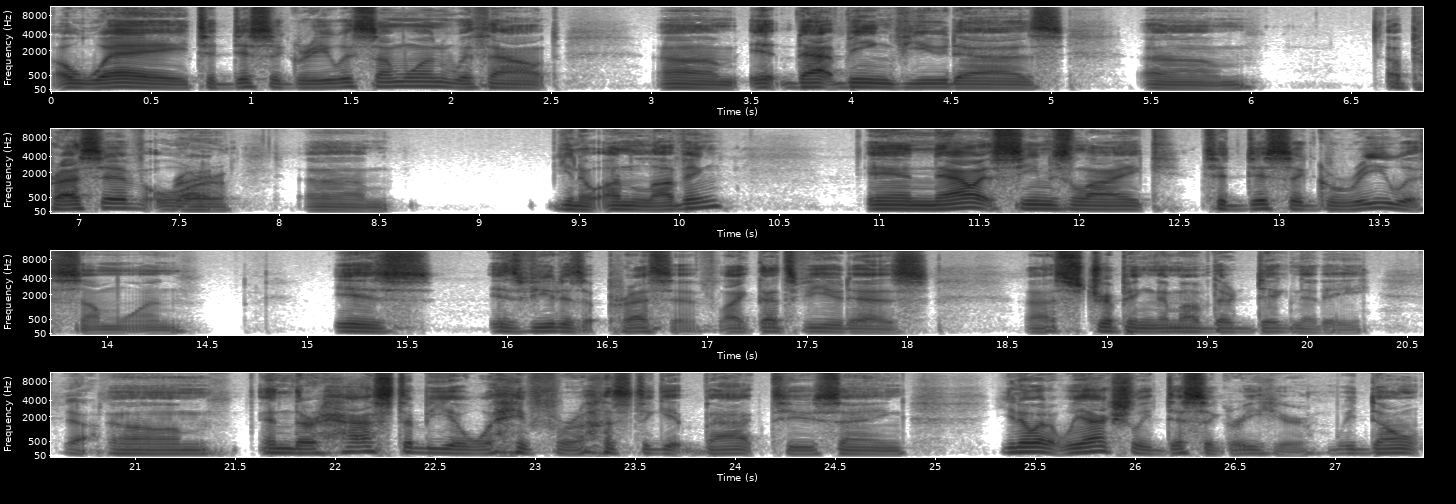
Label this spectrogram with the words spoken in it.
a way to disagree with someone without um it that being viewed as um oppressive or um you know, unloving. And now it seems like to disagree with someone is is viewed as oppressive. Like that's viewed as uh, stripping them of their dignity. Yeah. Um, and there has to be a way for us to get back to saying, you know what, we actually disagree here. We don't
